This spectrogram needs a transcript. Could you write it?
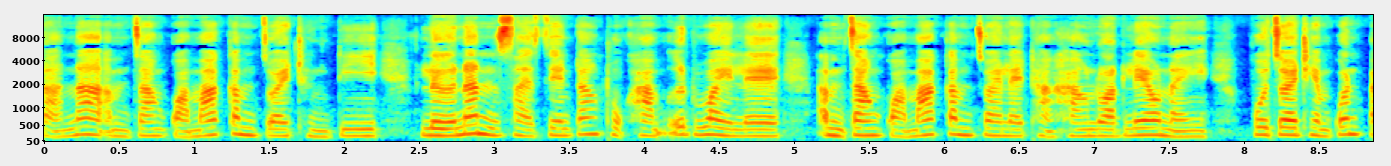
ตาหน้าอำจังกว่ามากกำจอยถึงดีเหลือนั่นสายเส้นตั้งถูกหามอึดไว้แลอำจังกว่ามากกำจอยไหลถังหางรอดแล้วไหนผู้จอยเถียมก้นไป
